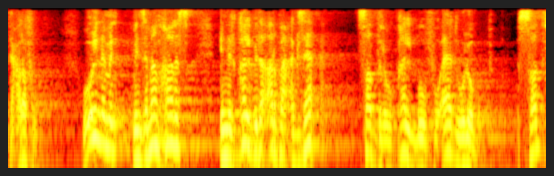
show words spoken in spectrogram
تعرفه. وقلنا من من زمان خالص إن القلب ده أربع أجزاء صدر وقلب وفؤاد ولب. الصدر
